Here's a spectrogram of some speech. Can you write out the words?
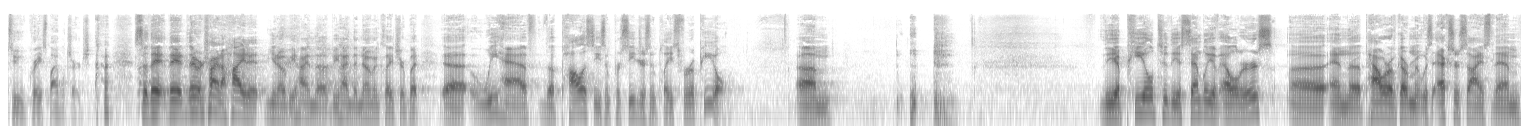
to Grace Bible Church. so they, they, they were trying to hide it, you know, behind the behind the nomenclature. But uh, we have the policies and procedures in place for appeal. Um, the appeal to the assembly of elders uh, and the power of government was exercised them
